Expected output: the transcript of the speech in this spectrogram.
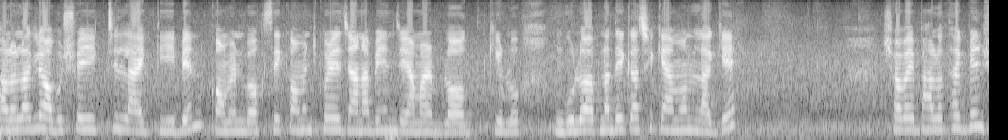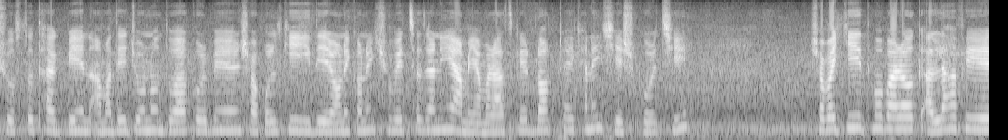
ভালো লাগলে অবশ্যই একটি লাইক দিবেন, কমেন্ট বক্সে কমেন্ট করে জানাবেন যে আমার ব্লগগুলো, গুলো আপনাদের কাছে কেমন লাগে। সবাই ভালো থাকবেন, সুস্থ থাকবেন, আমাদের জন্য দোয়া করবেন। সকলকে ঈদের অনেক অনেক শুভেচ্ছা জানিয়ে আমি আমার আজকের ব্লগটা এখানেই শেষ করছি। সবাইকে ঈদ মোবারক আল্লাহ হাফিজ।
